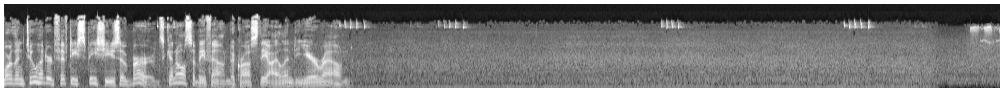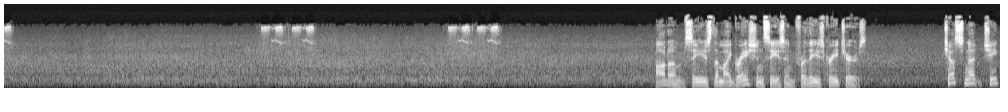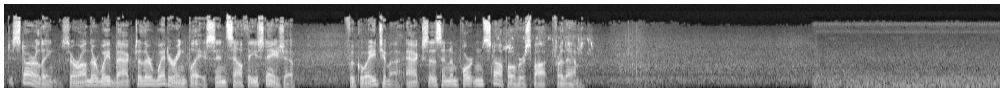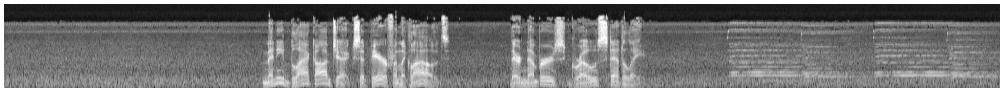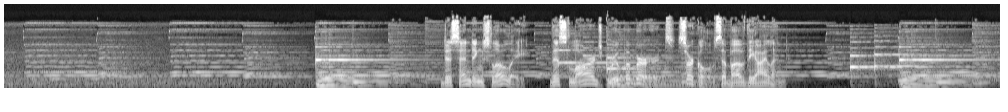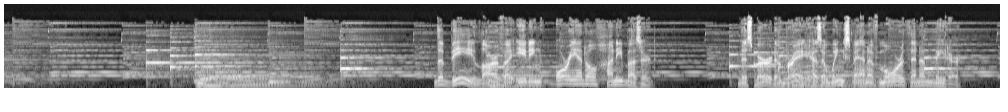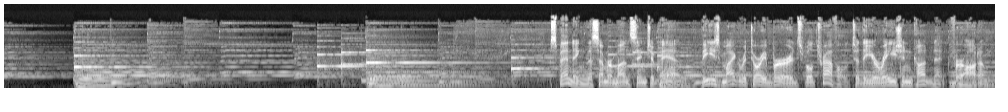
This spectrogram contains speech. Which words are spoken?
More than 250 species of birds can also be found across the island year round. Autumn sees the migration season for these creatures. Chestnut cheeked starlings are on their way back to their wintering place in Southeast Asia. Fukuejima acts as an important stopover spot for them. Many black objects appear from the clouds. Their numbers grow steadily. Descending slowly, this large group of birds circles above the island. The bee larva eating oriental honey buzzard. This bird of prey has a wingspan of more than a meter. Spending the summer months in Japan, these migratory birds will travel to the Eurasian continent for autumn.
